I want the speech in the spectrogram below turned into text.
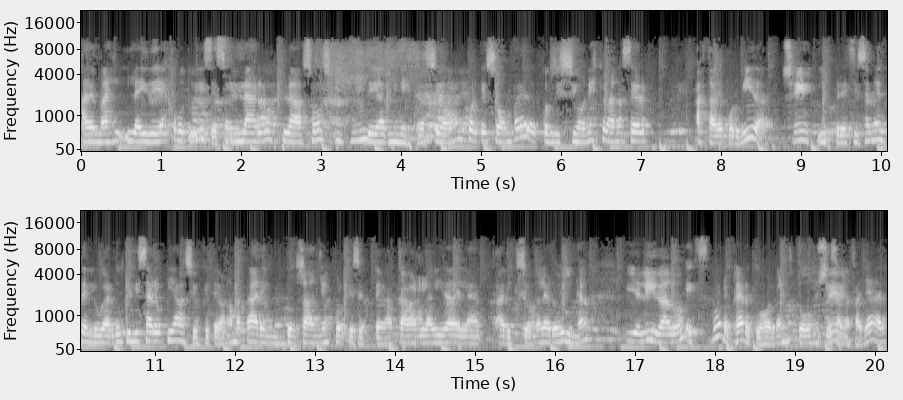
además la idea es como tú dices, son largos plazos de administración porque son para condiciones que van a ser hasta de por vida. Sí. Y precisamente en lugar de utilizar opiáceos que te van a matar en dos años porque se te va a acabar la vida de la adicción a la heroína. Y el hígado. bueno, claro, tus órganos todos empiezan a fallar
